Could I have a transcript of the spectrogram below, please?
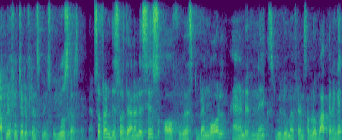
अपने फ्यूचर रेफरेंस के लिए इसको यूज़ कर सकते हैं। So friend this was the analysis of West Bengal and next video में फ्रेंड्स हम लोग बात करेंगे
